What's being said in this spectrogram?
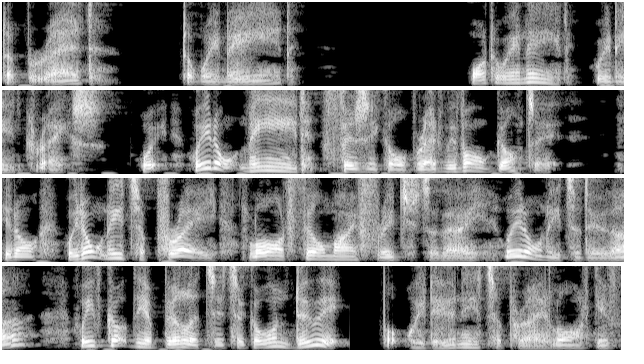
the bread that we need. What do we need? We need grace. We, we don't need physical bread. We've all got it. You know, we don't need to pray, Lord, fill my fridge today. We don't need to do that. We've got the ability to go and do it. But we do need to pray, Lord, give,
